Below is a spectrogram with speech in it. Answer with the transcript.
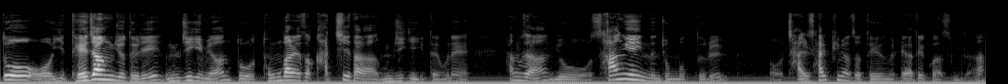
또이 대장주들이 움직이면 또 동반해서 같이 다 움직이기 때문에 항상 요 상위에 있는 종목들을 어, 잘 살피면서 대응을 해야 될 것 같습니다.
